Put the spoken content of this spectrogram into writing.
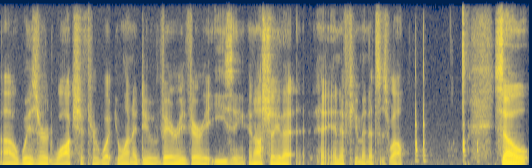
uh, wizard walks you through what you want to do. Very, very easy. And I'll show you that in a few minutes as well. So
